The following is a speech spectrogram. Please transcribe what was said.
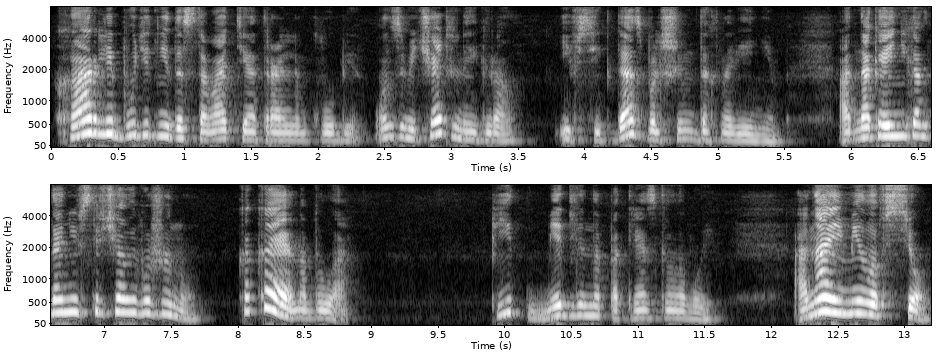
Харли будет недоставать в театральном клубе. Он замечательно играл и всегда с большим вдохновением. Однако я никогда не встречал его жену. Какая она была? Пит медленно потряс головой. Она имела все.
